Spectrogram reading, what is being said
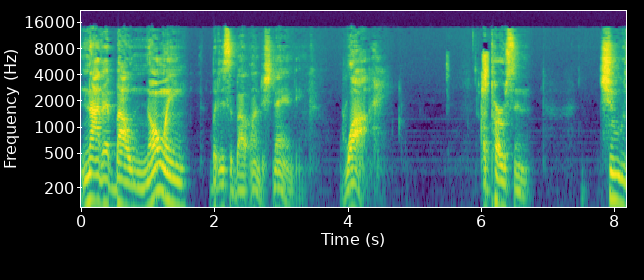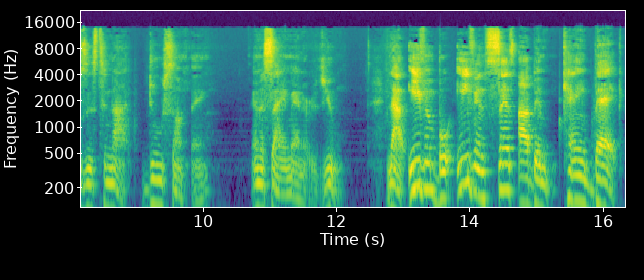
not about knowing, but it's about understanding why a person chooses to not do something in the same manner as you. Now, even bo- even since I've been came back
